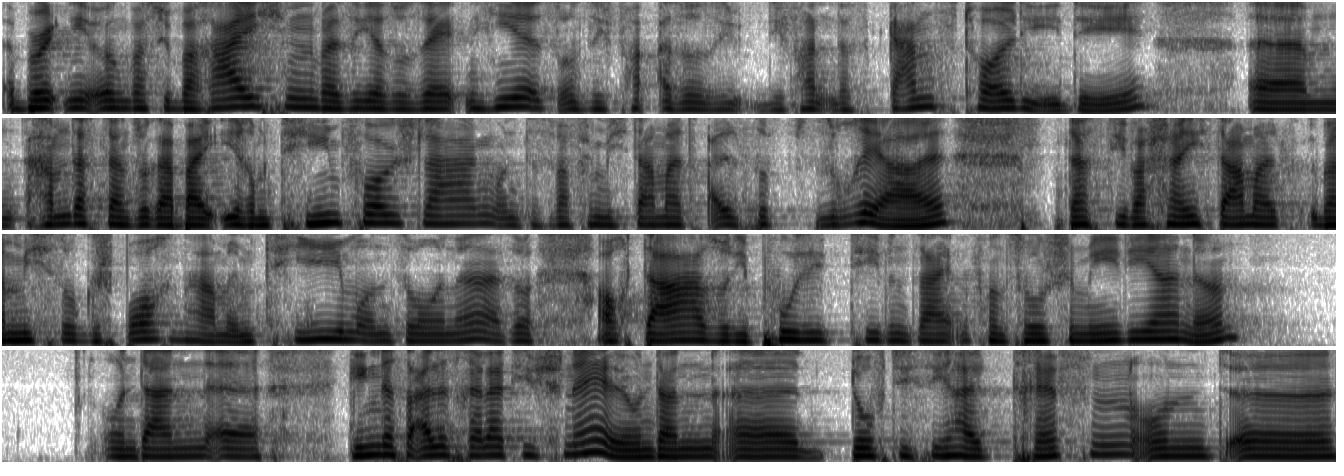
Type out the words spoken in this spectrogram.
äh, Britney irgendwas überreichen, weil sie ja so selten hier ist und sie, also sie, die fanden das ganz toll, die Idee ähm, haben das dann sogar bei ihrem Team vorgeschlagen und das war für mich damals alles so surreal, dass die wahrscheinlich damals über mich so gesprochen haben im Team und so, ne? Also auch da so die positiven Seiten von Social Media, ne? Und dann äh, ging das alles relativ schnell und dann äh, durfte ich sie halt treffen und äh,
